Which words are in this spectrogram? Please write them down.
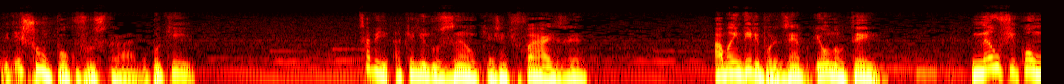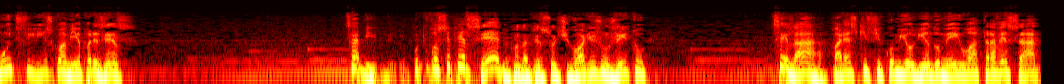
me deixou um pouco frustrado, porque sabe aquela ilusão que a gente faz? É? A mãe dele, por exemplo, eu notei, não ficou muito feliz com a minha presença. Sabe, porque você percebe quando a pessoa te olha de um jeito, sei lá, parece que ficou me olhando meio atravessado.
